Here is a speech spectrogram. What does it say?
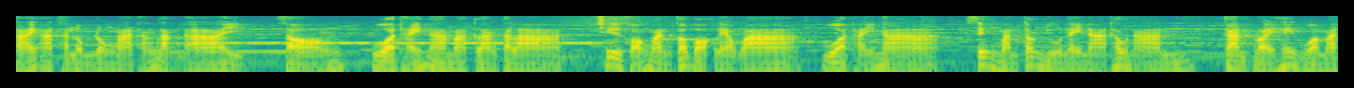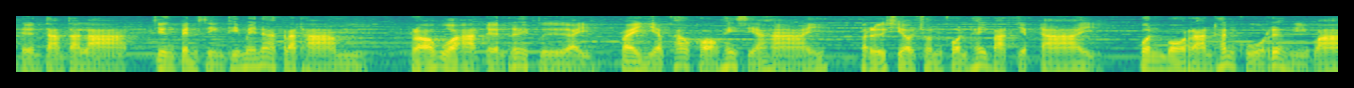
ร้ายอาจถล่มลงมาทั้งหลังได้ 2. วัวไถนามากลางตลาด ชื่อของมันก็บอกแล้วว่า วัวไถนา ซึ่งมันต้องอยู่ในนาเท่านั้น การปล่อยให้วัวมาเดินตามตลาด จึงเป็นสิ่งที่ไม่น่ากระทำเพราะวัวอาจเดินเรื่อยเปื่อย ไปเหยียบข้าวของให้เสียหาย หรือเฉียวชนคนให้บาดเจ็บได้ คนโบราณท่านขู่เรื่องนี้ว่า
